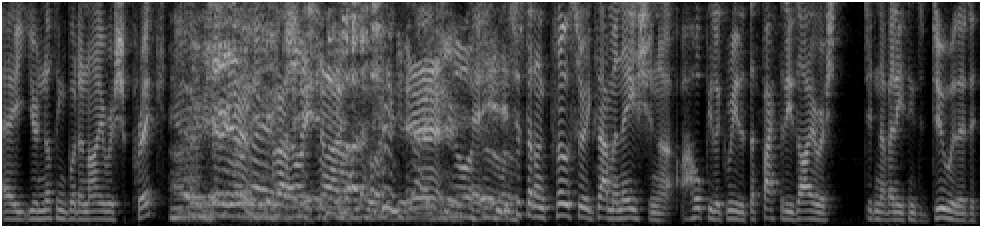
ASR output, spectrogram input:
uh, "You're nothing but an Irish prick." Yeah, yeah, classic style. Yeah. Uh, it's just that on closer examination, I I hope you'll agree that the fact that he's Irish didn't have anything to do with it.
